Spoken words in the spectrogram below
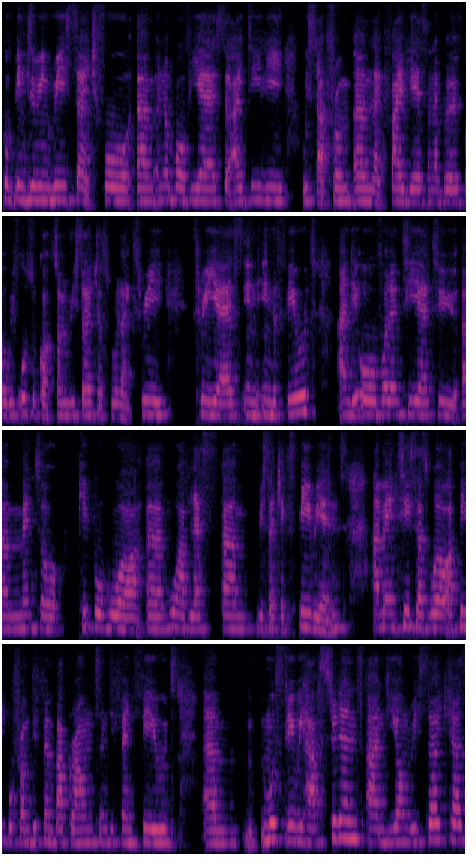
who've been doing research for um, a number of years. So ideally, we start from um, like five years and above, but we've also got some researchers who are like three, three years in, in the field, and they all volunteer to um, mentor people who are um, who have less um, research experience. Our mentees as well are people from different backgrounds and different fields. Um, mostly we have students and young researchers,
